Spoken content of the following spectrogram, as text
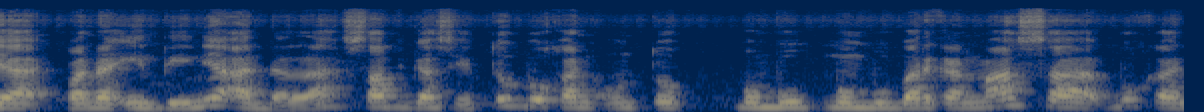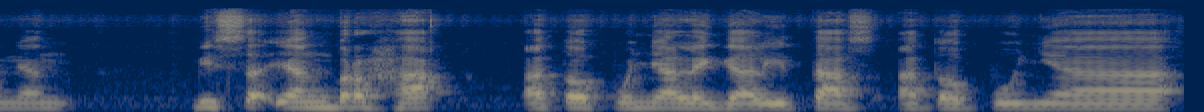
Ya, pada intinya adalah Satgas itu bukan untuk membubarkan massa, bukan yang bisa yang berhak atau punya legalitas atau punya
